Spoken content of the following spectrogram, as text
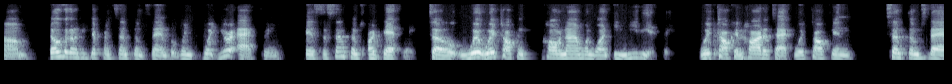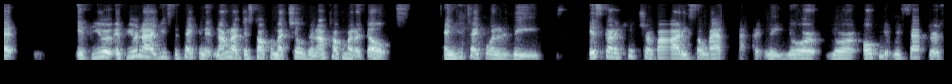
um, those are going to be different symptoms then. But when what you're asking is the symptoms are deadly. So we're, we're talking call 911 immediately. We're talking heart attack. We're talking symptoms that if you're if you're not used to taking it, and I'm not just talking about children, I'm talking about adults, and you take one of these, it's going to hit your body so rapidly, your your opiate receptors,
